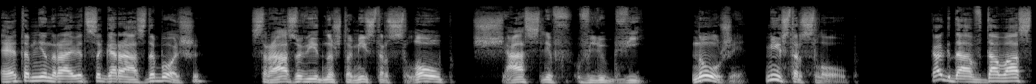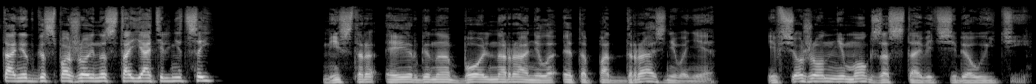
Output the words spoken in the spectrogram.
Это мне нравится гораздо больше. Сразу видно, что мистер Слоуп счастлив в любви. Ну же, мистер Слоуп, когда вдова станет госпожой-настоятельницей?» Мистера Эйрбина больно ранило это поддразнивание, и все же он не мог заставить себя уйти.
